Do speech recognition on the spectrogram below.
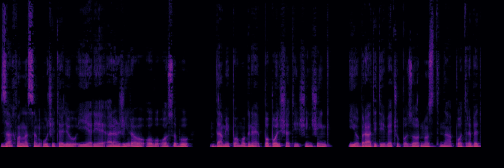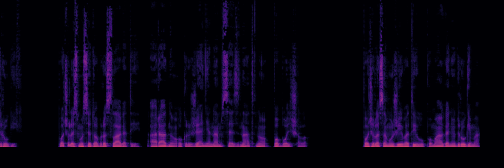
Zahvalna sam učitelju jer je aranžirao ovu osobu da mi pomogne poboljšati shinshing i obratiti veću pozornost na potrebe drugih. Počeli smo se dobro slagati, a radno okruženje nam se znatno poboljšalo. Počela sam uživati u pomaganju drugima,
